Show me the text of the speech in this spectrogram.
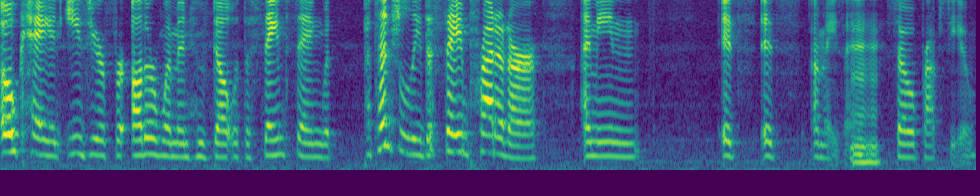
okay and easier for other women who've dealt with the same thing with potentially the same predator. I mean, it's it's amazing. Mm-hmm. So props to you.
